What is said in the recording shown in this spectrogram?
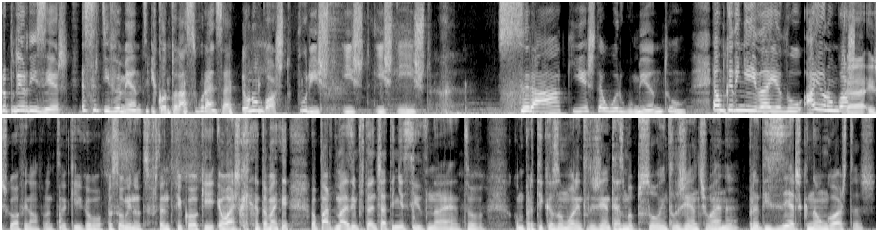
para poder dizer assertivamente e com toda a segurança: eu não gosto por isto, isto, isto e isto. Será que este é o argumento? É um bocadinho a ideia do ah, eu não gosto Ah, e chegou ao final, pronto, aqui acabou, passou o minuto, portanto ficou aqui. Eu acho que também a parte mais importante já tinha sido, não é? Tu, como praticas um humor inteligente, és uma pessoa inteligente, Joana, para dizeres que não gostas,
